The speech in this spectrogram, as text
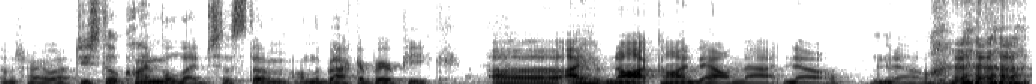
I'm sorry, what? Do you still climb the ledge system on the back of Bear Peak? Uh, I have not gone down that. No, no.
